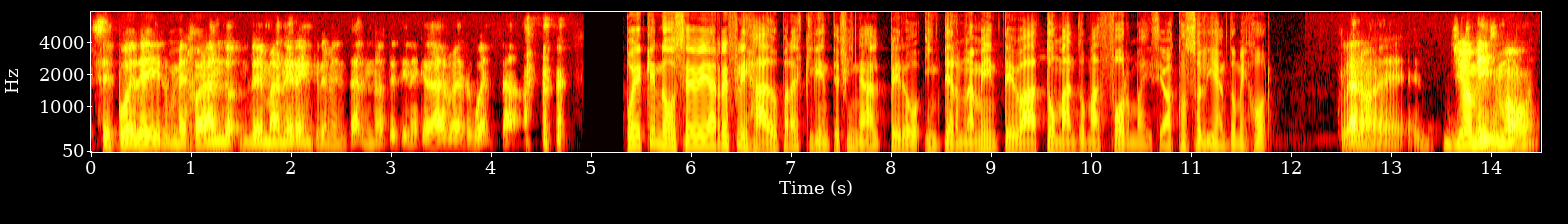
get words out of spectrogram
se puede ir mejorando de manera incremental. No te tiene que dar vergüenza. Puede que no se vea reflejado para el cliente final, pero internamente va tomando más forma y se va consolidando mejor. Claro, eh, yo mismo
